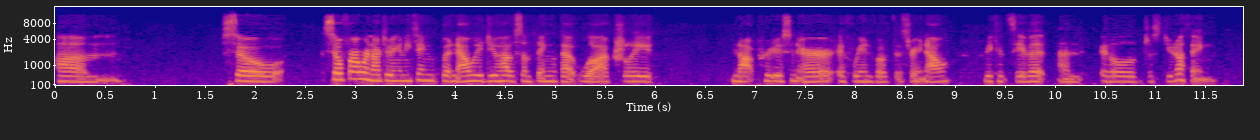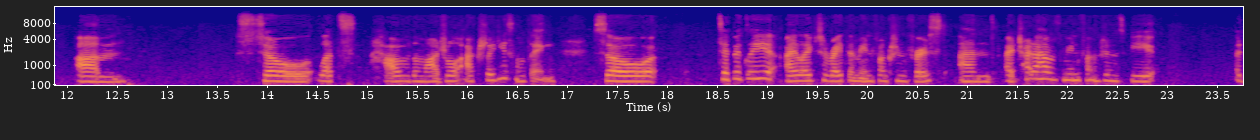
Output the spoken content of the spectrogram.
Um, so, so far we're not doing anything, but now we do have something that will actually not produce an error if we invoke this right now. We could save it and it'll just do nothing. Um, so let's have the module actually do something. So typically I like to write the main function first and I try to have main functions be a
